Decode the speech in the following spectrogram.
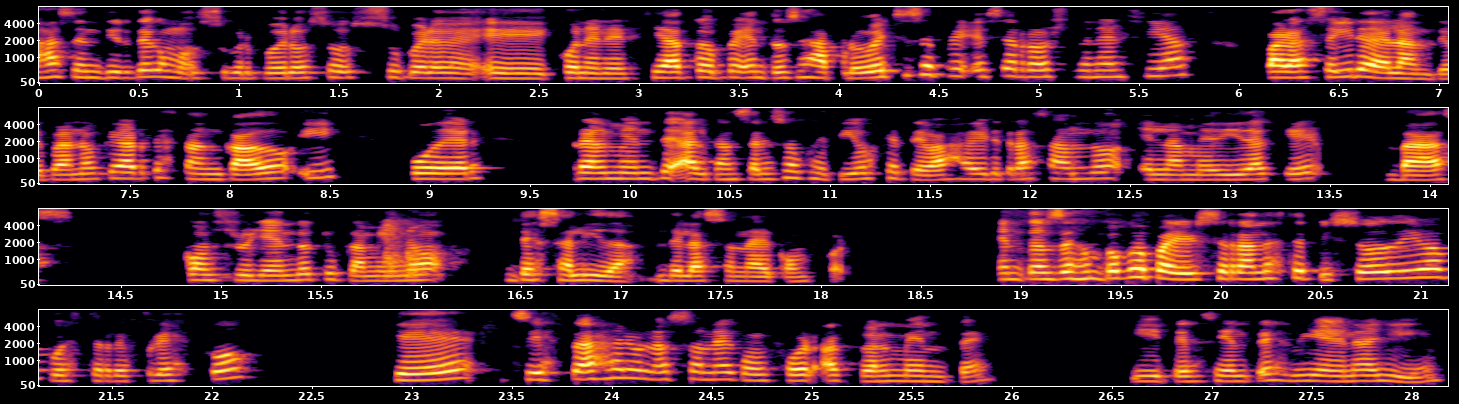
vas a sentirte como súper poderoso, súper eh, con energía a tope, entonces aprovecha ese, ese rush de energía para seguir adelante, para no quedarte estancado y poder realmente alcanzar esos objetivos que te vas a ir trazando en la medida que vas construyendo tu camino de salida de la zona de confort. Entonces, un poco para ir cerrando este episodio, pues te refresco que si estás en una zona de confort actualmente y te sientes bien allí,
